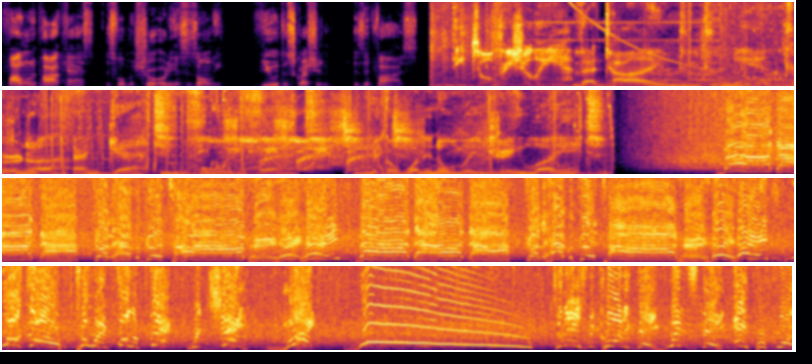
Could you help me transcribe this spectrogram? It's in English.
The following podcast is for mature audiences only. Viewer discretion is advised. It's officially that time to tune in, turn up, and get in full effect with the one and only Jay Light. Nah, nah, nah, gonna have a good time. Hey, hey, hey. Nah, nah, nah, gonna have a good time. Hey, hey, hey. Welcome to In Full Effect with Jay Light. Woo! Today's recording day, Wednesday, April 14,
